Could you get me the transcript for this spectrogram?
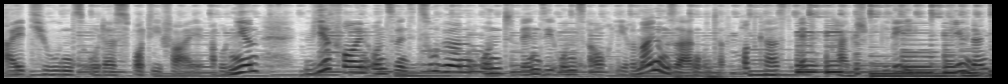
iTunes oder Spotify abonnieren. Wir freuen uns, wenn Sie zuhören und wenn Sie uns auch Ihre Meinung sagen unter podcast.tagesspiegel.de. Vielen Dank.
